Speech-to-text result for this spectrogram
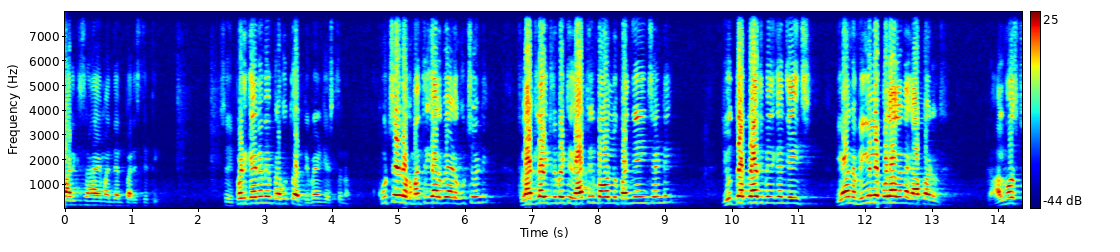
వారికి సహాయం అందని పరిస్థితి. సో ఇప్పటికైనా మేము ప్రభుత్వాన్ని డిమాండ్ చేస్తున్నాం. కూర్చోండి ఒక మంత్రి గారు పోయాడు కూర్చోండి. ఫ్లడ్ లైట్లు పెట్టి రాత్రింబవళ్ళు పని చేయించండి. యుద్ధ ప్రాతిపదికన చేయించి. ఏమన్నా మిగిలిన పొలాలన్నా కాపాడు ఇప్పుడు ఆల్మోస్ట్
